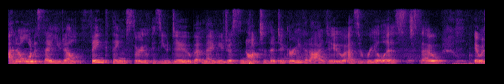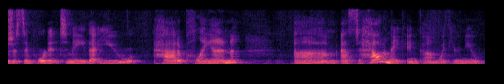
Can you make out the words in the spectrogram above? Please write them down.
I don't want to say you don't think things through because you do, but maybe just not to the degree that I do as a realist. So it was just important to me that you had a plan um, as to how to make income with your new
